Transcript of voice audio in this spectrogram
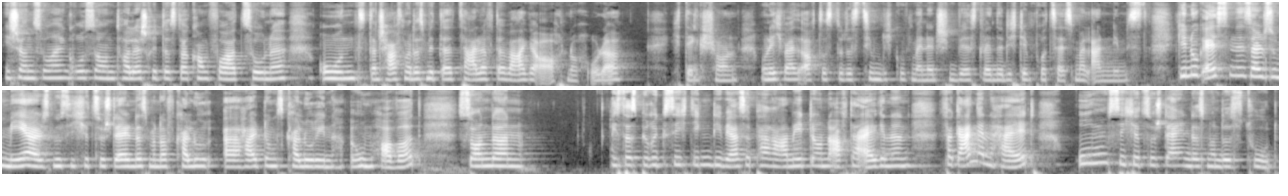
ist schon so ein großer und toller Schritt aus der Komfortzone und dann schaffen wir das mit der Zahl auf der Waage auch noch, oder? Ich denke schon. Und ich weiß auch, dass du das ziemlich gut managen wirst, wenn du dich dem Prozess mal annimmst. Genug Essen ist also mehr als nur sicherzustellen, dass man auf Kalor äh, Haltungskalorien rumhovert, sondern ist das Berücksichtigen diverser Parameter und auch der eigenen Vergangenheit, um sicherzustellen, dass man das tut.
